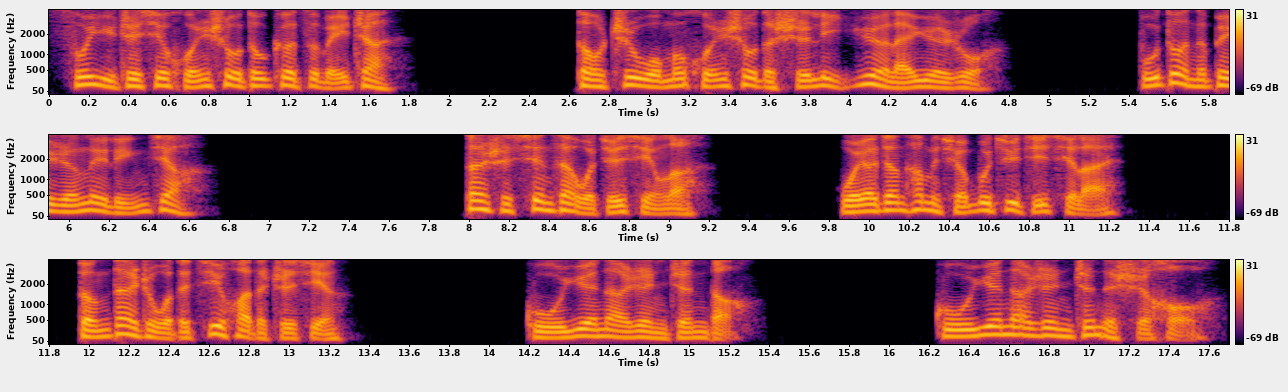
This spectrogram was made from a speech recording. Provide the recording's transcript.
所以这些魂兽都各自为战，导致我们魂兽的实力越来越弱，不断的被人类凌驾。但是现在我觉醒了，我要将他们全部聚集起来，等待着我的计划的执行。古月娜认真道。古月娜认真的时候，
